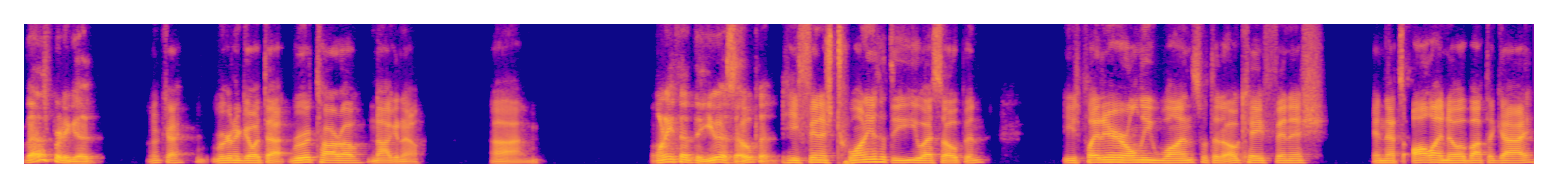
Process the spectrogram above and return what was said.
that was pretty good. Okay, we're gonna go with that. Ryutaro Nagano. Um, 20th at the US Open. he finished 20th at the U.S. Open. He's played here only once with an okay finish, and that's all I know about the guy.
